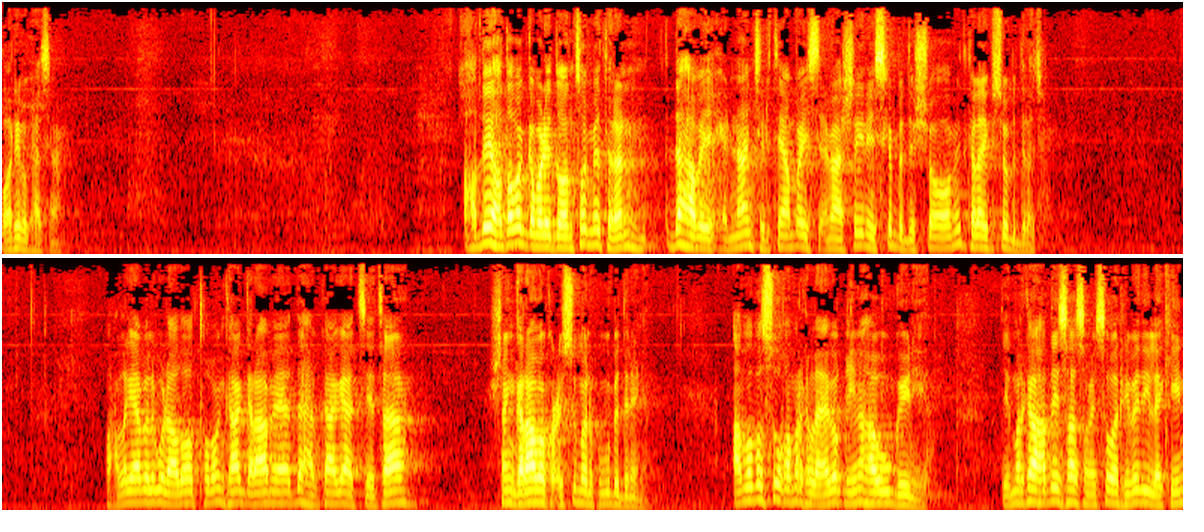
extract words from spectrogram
waa riba kaasina hadday haddaba gabadi doonto matalan dahab ay xidhnaan jirtay amba isticmaashay inay iska bedesho oo mid kale ay ku soo bedelato waxaa laga yaaba lagu hahdo tobankaa garaam ee dahabkaaga aad seetaa shan garaamo ka cusub baan kugu bedelayna amaba suuqa marka la eego qiimaha uu geynayo. Dee markaa hadday saa samayso waa ribadii laakiin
